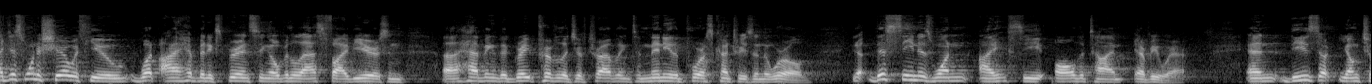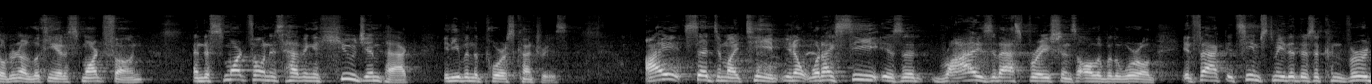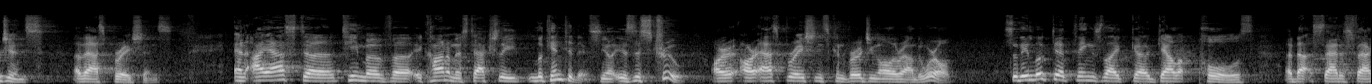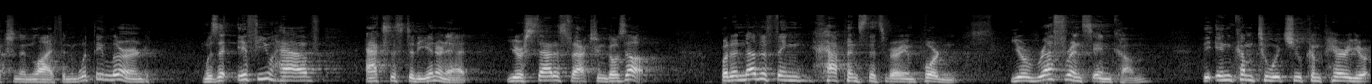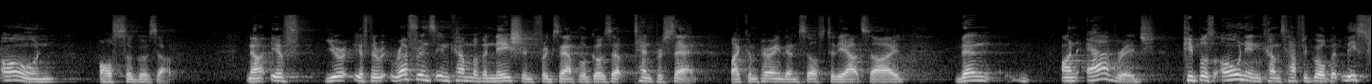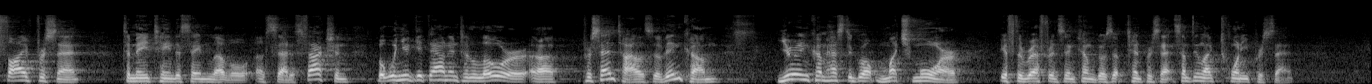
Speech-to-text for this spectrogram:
I just want to share with you what I have been experiencing over the last five years and uh, having the great privilege of traveling to many of the poorest countries in the world. You know, this scene is one I see all the time everywhere. And these young children are looking at a smartphone, and the smartphone is having a huge impact in even the poorest countries. I said to my team, you know, what I see is a rise of aspirations all over the world. In fact, it seems to me that there's a convergence of aspirations. And I asked a team of uh, economists to actually look into this. You know, is this true? Are, are aspirations converging all around the world? So they looked at things like uh, Gallup polls about satisfaction in life. And what they learned was that if you have access to the internet, your satisfaction goes up. But another thing happens that's very important. Your reference income, the income to which you compare your own, also goes up. Now, if, if the reference income of a nation, for example, goes up 10% by comparing themselves to the outside, then on average, people's own incomes have to go up at least 5% to maintain the same level of satisfaction. But when you get down into the lower uh, percentiles of income, your income has to go up much more if the reference income goes up 10%, something like 20%.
